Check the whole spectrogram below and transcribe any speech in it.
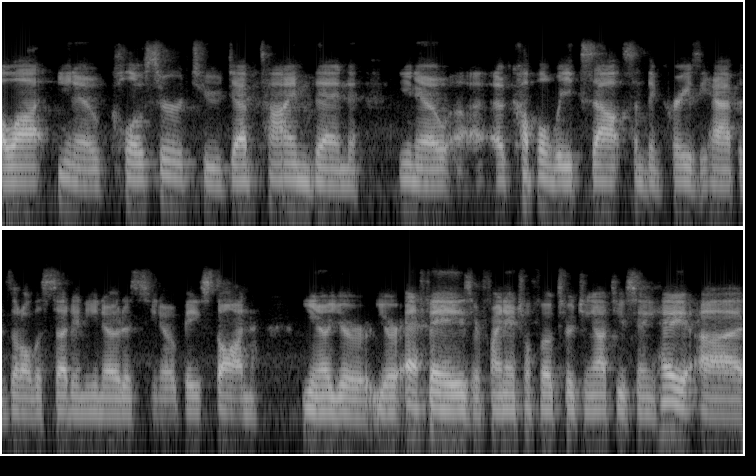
a lot, you know, closer to dev time than, you know, a, a couple weeks out, something crazy happens and all of a sudden you notice, you know, based on, you know, your your FAs or financial folks reaching out to you saying, hey, uh,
